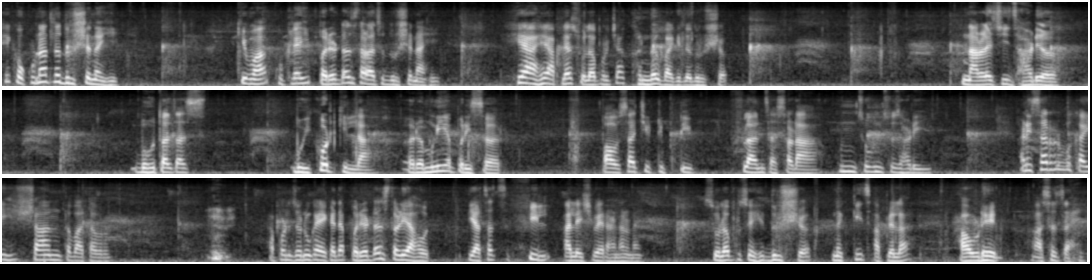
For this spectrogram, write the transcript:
हे कोकणातलं दृश्य नाही? किंवा कुठल्याही पर्यटन स्थळाचं दृश्य नाही. हे आहे आपल्या सोलापूरच्या खंडक बागेतलं दृश्य. नारळाची झाडं भोवतालचा भुईकोट किल्ला रमणीय परिसर पावसाची टिपटिप फुलांचा सडा उंच उंच झाडी आणि सर्व काही शांत वातावरण. आपण जणू काय एखाद्या पर्यटनस्थळी आहोत याचाच फील आल्याशिवाय राहणार नाही. सोलापूरचं हे दृश्य नक्कीच आपल्याला आवडेल असंच आहे.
